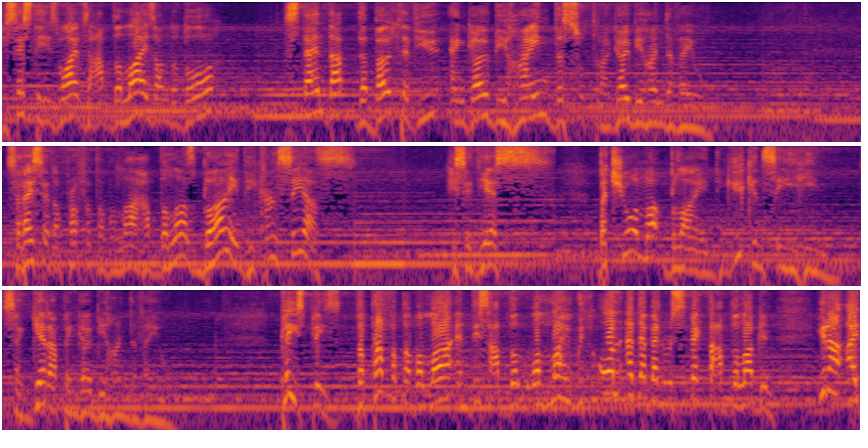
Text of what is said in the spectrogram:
He says to his wives, Abdullah is on the door. Stand up, the both of you, and go behind the sutra, go behind the veil. So they said, the Prophet of Allah, Abdullah is blind, he can't see us. He said, Yes, but you're not blind, you can see him. So get up and go behind the veil. Please, please, the Prophet of Allah and this Abdullah, wallahi, with all adab and respect to Abdullah ibn, you know, I,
